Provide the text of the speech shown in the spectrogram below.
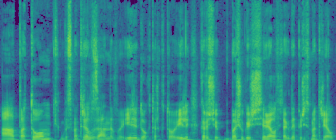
а потом как бы смотрел заново. Или «Доктор Кто», или, короче, большое количество сериалов и тогда пересмотрел.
